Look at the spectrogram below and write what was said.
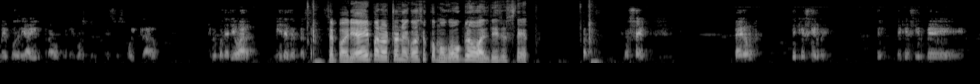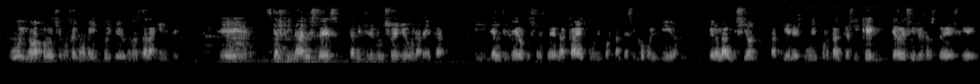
me podría ir para otro negocio, muy claro. Yo me podría llevar miles de personas. Se podría ir para otro negocio como Go Global, dice usted. No sé. Pero, ¿de qué sirve? ¿De qué sirve? Uy, no, aprovechemos el momento y llevémonos a la gente. Eh, si al final ustedes también tienen un sueño, una meta, y el dinero que ustedes tienen acá es muy importante, así como el mío, pero la visión también es muy importante. Así que quiero decirles a ustedes que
